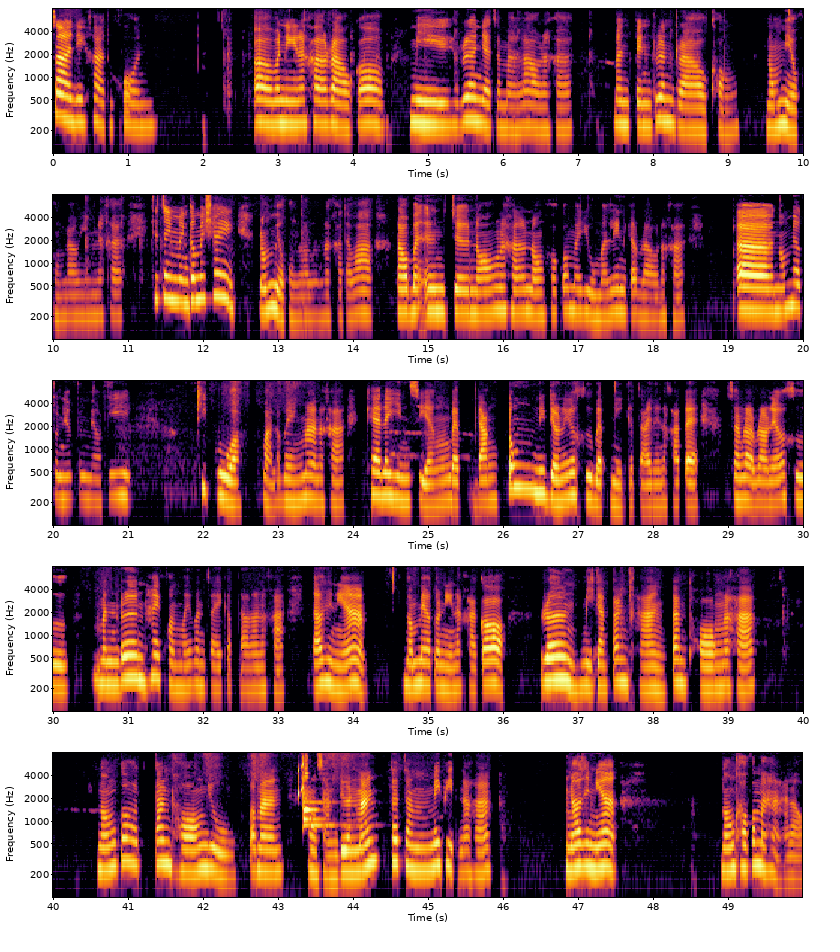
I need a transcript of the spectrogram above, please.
สวัสดีค่ะทุกคน เอ่อวันนี้นะคะเราก็มีเรื่องอยากจะมาเล่านะคะ มันเป็นเรื่องราวของน้องเหมียวของเราเองนะคะ ที่จริงมันก็ไม่ใช่น้องเหมียวของเราหรอกนะคะ แต่ว่าเราบังเอิญเจอน้องนะคะ แล้วน้องเขาก็มาอยู่มาเล่นกับเรานะคะ เอ่อน้องแมวตัวนี้เป็นแมวที่ขี้กลัวหวาดระแวงมากนะคะ แค่ได้ยินเสียงแบบดังตุ้งนิดเดียวนี่ก็คือแบบหนีกระจายเลยนะคะ แต่ สำหรับเราเนี่ยก็คือ มันเริ่มให้ความไว้วางใจกับเราแล้วนะคะ แล้วทีเนี้ยน้องแมวตัวนี้นะคะก็เริ่มมีการตั้งครรภ์ตั้งท้องนะคะ น้องก็ตั้งท้องอยู่ประมาณ2-3เดือนมั้งถ้าจำไม่ผิดนะคะแล้วทีเนี้ยน้องเขาก็มาหาเรา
